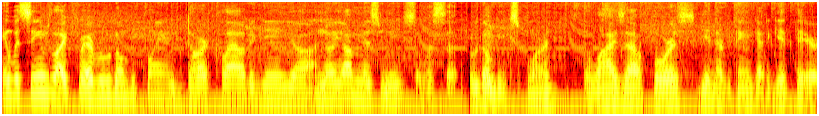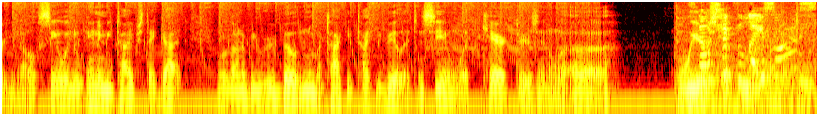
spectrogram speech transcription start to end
And what seems like forever, we're gonna be playing Dark Cloud again, y'all. I know y'all miss me, so what's up? We're gonna be exploring the Wise Owl Forest, getting everything we got to get there. You know, seeing what new enemy types they got. We're gonna be rebuilding the Matataki village and seeing what characters and what uh weird Don't stuff take the lace off?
